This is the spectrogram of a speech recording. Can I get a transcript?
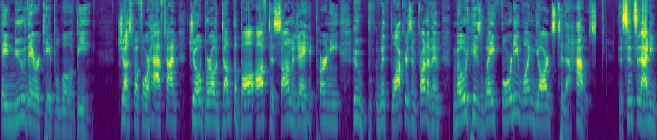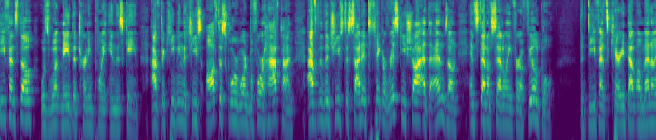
they knew they were capable of being. Just before halftime, Joe Burrow dumped the ball off to Samaje Perine, who, with blockers in front of him, mowed his way 41 yards to the house. The Cincinnati defense, though, was what made the turning point in this game. After keeping the Chiefs off the scoreboard before halftime, after the Chiefs decided to take a risky shot at the end zone instead of settling for a field goal. The defense carried that momentum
